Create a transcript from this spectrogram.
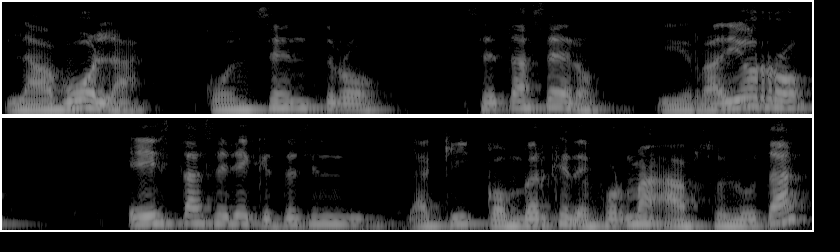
la bola con centro Z0 y radio Rho, esta serie que estoy aquí converge de forma absoluta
